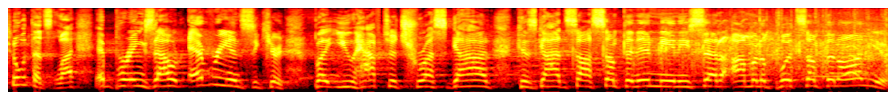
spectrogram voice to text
you know what that's like? It brings out every insecurity. But you have to trust God because God saw something in me and He said, I'm going to put something on you.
